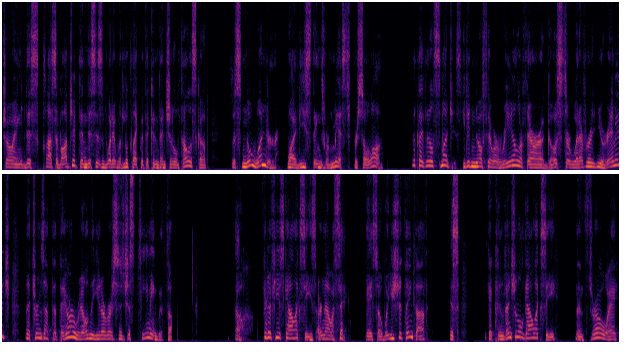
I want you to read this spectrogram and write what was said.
showing this class of object, and this is what it would look like with a conventional telescope. So it's no wonder why these things were missed for so long look like little smudges. You didn't know if they were real or if they were a ghost or whatever in your image. But it turns out that they are real and the universe is just teeming with them. So ultra diffuse galaxies are now a thing. Okay, so what you should think of is a conventional galaxy, then throw away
